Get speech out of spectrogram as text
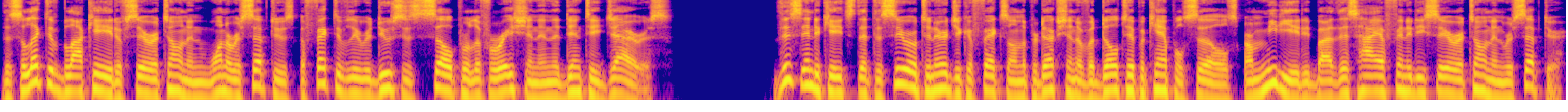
the selective blockade of serotonin 1 receptors effectively reduces cell proliferation in the dentate gyrus. This indicates that the serotonergic effects on the production of adult hippocampal cells are mediated by this high affinity serotonin receptor.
